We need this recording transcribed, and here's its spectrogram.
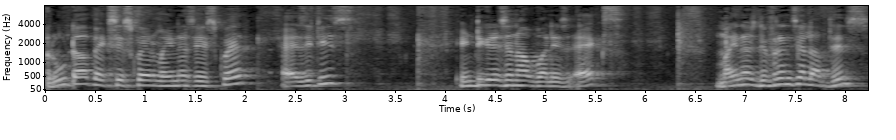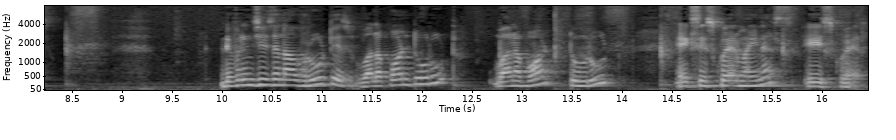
Root of x square minus a square as it is integration of 1 is x minus differential of this differentiation of root is 1 upon 2 root 1 upon 2 root x square minus a square.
